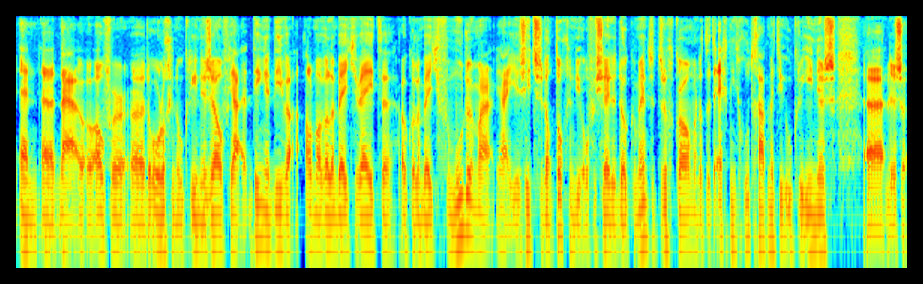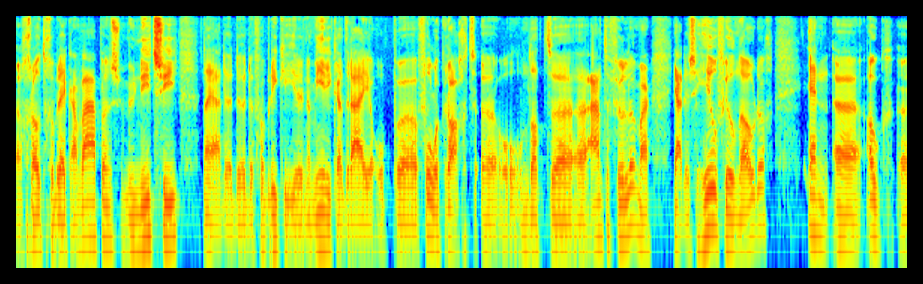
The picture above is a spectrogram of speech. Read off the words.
En eh, nou over eh, de oorlog in Oekraïne zelf, ja, dingen die we allemaal wel een beetje weten, ook wel een beetje vermoeden. Maar ja, je ziet ze dan toch in die officiële documenten terugkomen dat het echt niet goed gaat met die Oekraïners. Er is een groot gebrek aan wapens, munitie. Nou ja, de, de, de fabrieken hier in Amerika draaien op volle kracht om dat aan te vullen. Maar ja, is heel veel nodig. En eh, ook eh,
